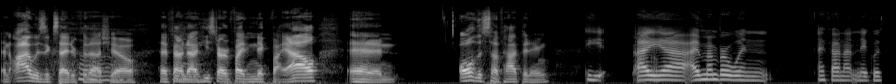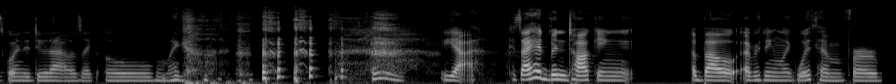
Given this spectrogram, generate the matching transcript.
and I was excited for that show. And I found out he started fighting Nick Viall and all this stuff happening. Yeah, I yeah, I remember when I found out Nick was going to do that. I was like, "Oh my god." yeah, cuz I had been talking about everything like with him for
